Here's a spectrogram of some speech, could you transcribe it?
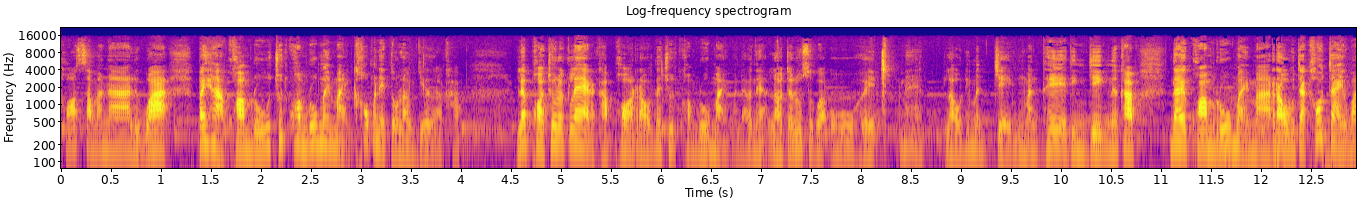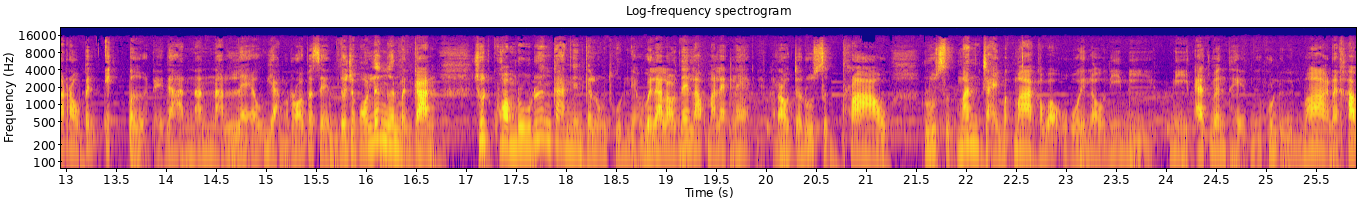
คอร์สสัมมนา หรือว่าไปหาความรู้ชุดความรู้ใหม่ ๆ เข้ามาในตัวเราเยอะครับ แล้วพอช่วงแรกๆครับพอเราได้ชุดความรู้ใหม่มาแล้วเนี่ยเราจะรู้สึกว่าโอ้โหเฮ้ยแม่เรานี่มันเจ๋งมันเท่จริงๆนะครับได้ความรู้ใหม่มาเราจะเข้าใจว่าเราเป็นเอ็กเปิดในด้านนั้นๆ แล้วอย่างร้อยเปอร์เซ็นต์โดยเฉพาะเรื่องเงินเหมือนกัน ชุดความรู้เรื่องการเงินการลงทุนเนี่ยเวลาเราได้รับมาแรกๆเนี่ยเราจะรู้สึกพราวรู้สึกมั่นใจมากๆครับว่าโอ้ยเรานี่มีมีแอดเวนเทจเหนือคนอื่นมากนะครับ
